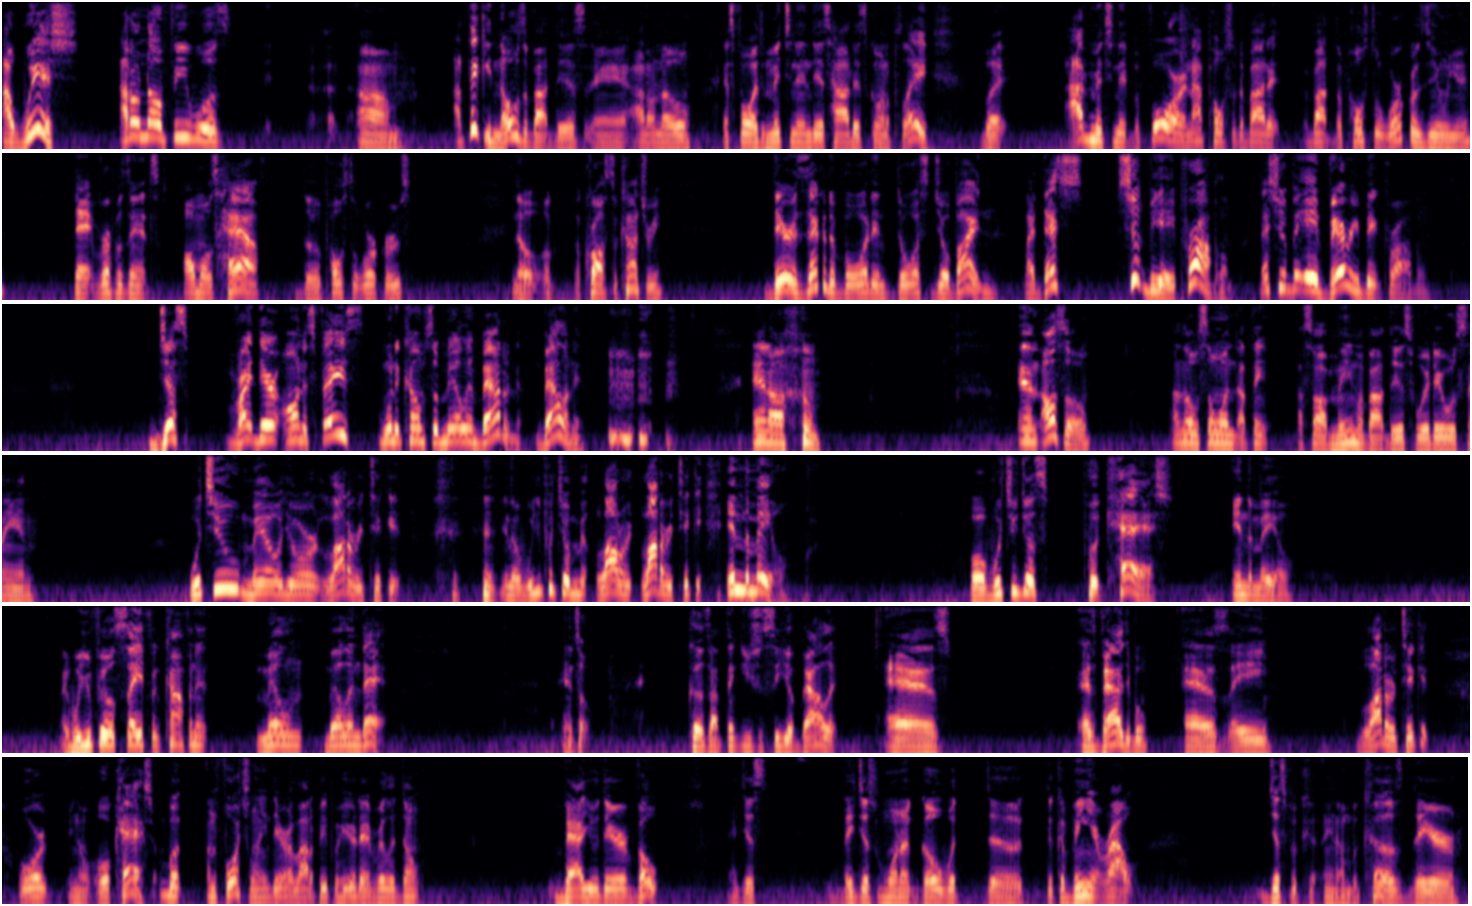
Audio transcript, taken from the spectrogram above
i wish i don't know if he was uh, um i think he knows about this and i don't know as far as mentioning this how this going to play but i've mentioned it before and i posted about it about the postal workers union that represents almost half the postal workers you know across the country their executive board endorsed Joe Biden. Like that sh- should be a problem. That should be a very big problem. Just right there on his face when it comes to mail-in balloting. and uh, and also, I know someone. I think I saw a meme about this where they were saying, "Would you mail your lottery ticket?" you know, will you put your lottery lottery ticket in the mail? Or would you just put cash in the mail? Like, will you feel safe and confident mailing, mailing that? And so, because I think you should see your ballot as as valuable as a lottery ticket or you know or cash but unfortunately there are a lot of people here that really don't value their vote and just they just want to go with the the convenient route just because you know because they're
